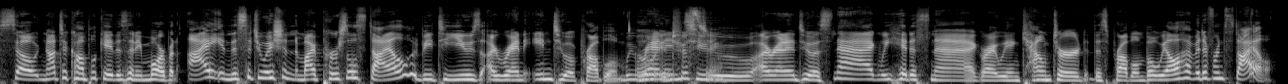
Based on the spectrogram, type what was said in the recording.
So, not to complicate this anymore, but I, in this situation, my personal style would be to use I ran into a problem. We oh, ran into, I ran into a snag. We hit a snag, right? We encountered this problem, but we all have a different style.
